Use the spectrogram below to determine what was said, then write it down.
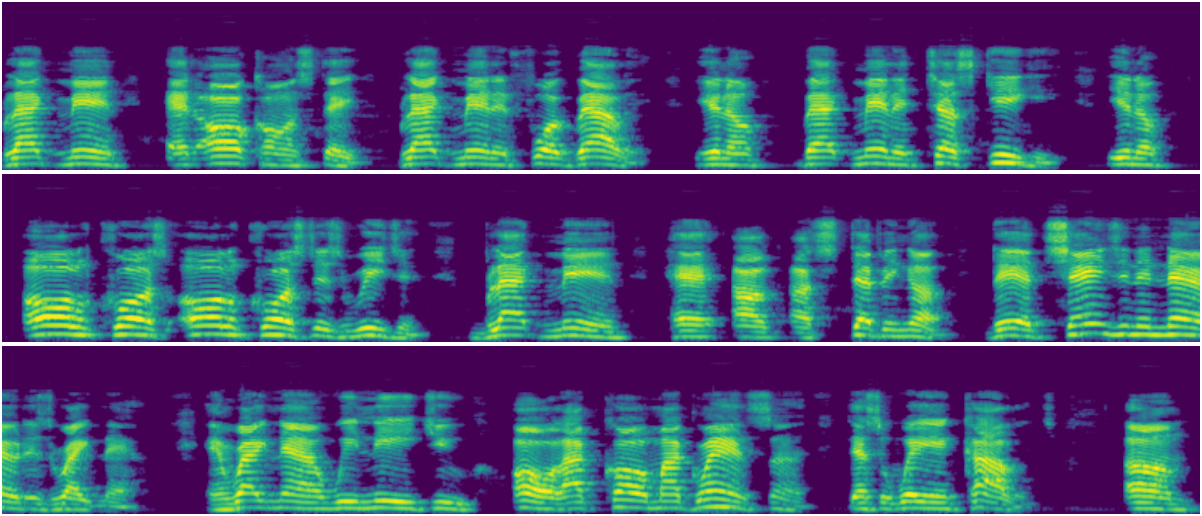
black men at Alcorn State, black men at Fort Valley, you know, black men at Tuskegee, you know, all across all across this region, black men are, are stepping up. They're changing the narratives right now. And right now, we need you all. I called my grandson that's away in college um,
